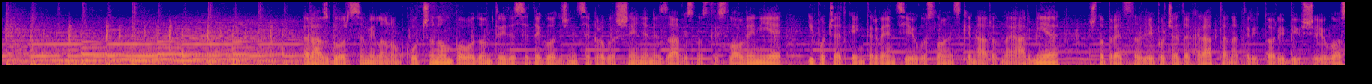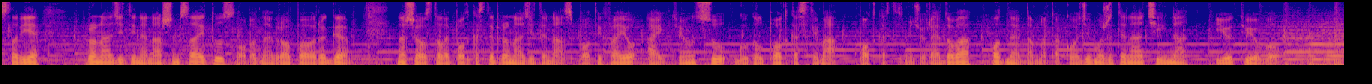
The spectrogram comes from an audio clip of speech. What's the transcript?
Razgovor sa Milanom Kučanom povodom 30. godišnjice proglašenja nezavisnosti Slovenije i početka intervencije Jugoslovenske narodne armije, što predstavlja i početak rata na teritoriji bivše Jugoslavije, pronađite na našem sajtu slobodnaevropa.org. Naše ostale podcaste pronađite na Spotify-u, iTunesu, Google podcastima. Podcast između redova odnedavno takođe možete naći i na YouTube-u.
